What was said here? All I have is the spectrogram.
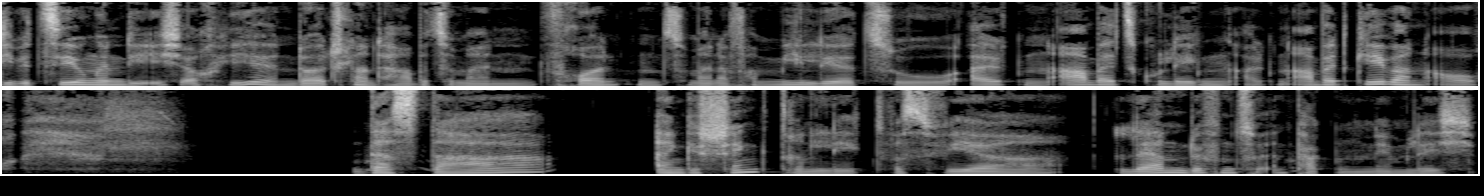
die Beziehungen, die ich auch hier in Deutschland habe zu meinen Freunden, zu meiner Familie, zu alten Arbeitskollegen, alten Arbeitgebern auch, dass da ein Geschenk drin liegt, was wir lernen dürfen zu entpacken, nämlich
